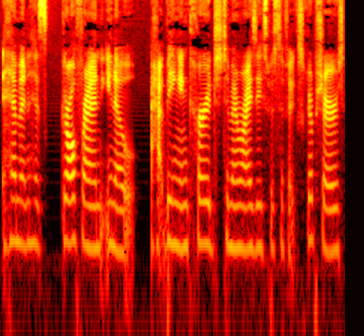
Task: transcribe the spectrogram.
him and his girlfriend you know being encouraged to memorize these specific scriptures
